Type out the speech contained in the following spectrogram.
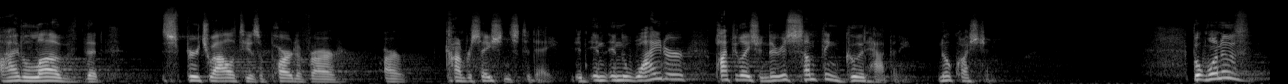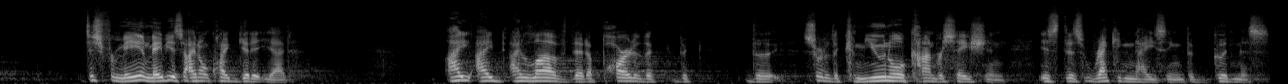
I love that spirituality is a part of our, our conversations today. In, in the wider population, there is something good happening, no question. But one of, just for me, and maybe it's I don't quite get it yet, I, I, I love that a part of the, the, the sort of the communal conversation is this recognizing the goodness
